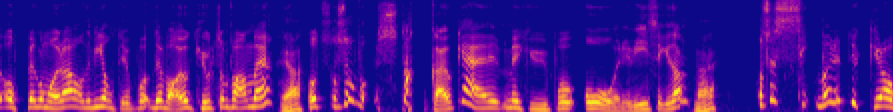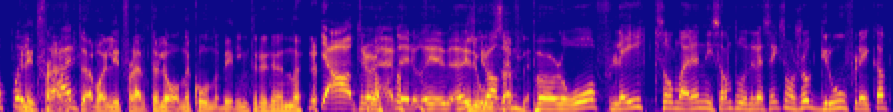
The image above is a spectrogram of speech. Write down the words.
opp gjennom åra, og det, på, det var jo kult som faen, det. Ja. Og, og så snakka jo ikke jeg med hun på årevis, ikke sant? Nei. Og så se, bare dukker hun opp på Insta her. det var litt flaut å låne konebilen, tror du? Når... Ja, tror jeg. Jeg husker du hadde en blå flake, sånn der en Nissan 206, som var så grov flake at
